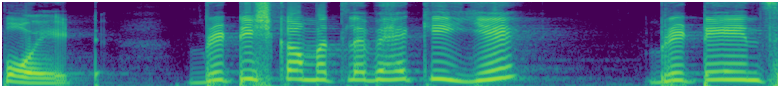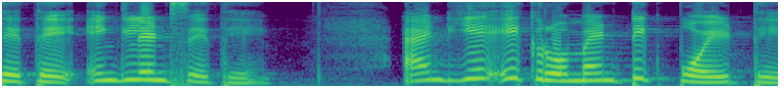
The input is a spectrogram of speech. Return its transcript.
poet British का मतलब है कि ये ब्रिटेन से थे इंग्लैंड से थे। एंड ये एक रोमांटिक पोएट थे।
